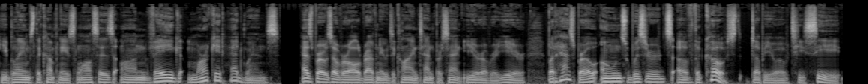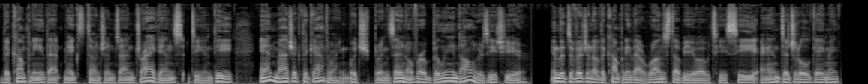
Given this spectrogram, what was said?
He blames the company's losses on vague market headwinds. Hasbro's overall revenue declined 10% year over year, but Hasbro owns Wizards of the Coast, WOTC, the company that makes Dungeons and Dragons, D&D, and Magic the Gathering, which brings in over a billion dollars each year. In the division of the company that runs WOTC and digital gaming,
